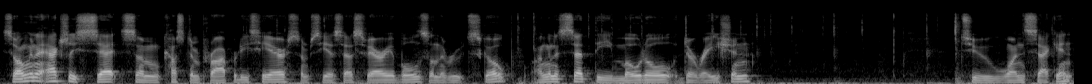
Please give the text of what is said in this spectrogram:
So I'm going to actually set some custom properties here, some CSS variables on the root scope. I'm going to set the modal duration to one second.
